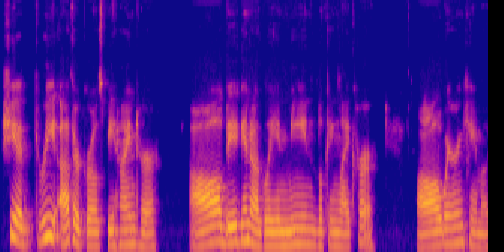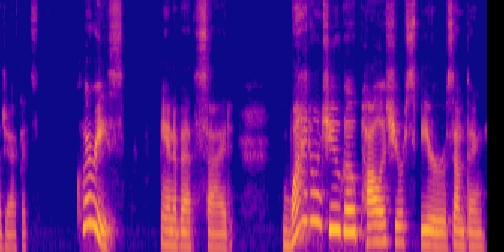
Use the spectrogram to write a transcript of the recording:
She had three other girls behind her, all big and ugly and mean looking like her, all wearing camo jackets. Clarisse, Annabeth sighed. Why don't you go polish your spear or something?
